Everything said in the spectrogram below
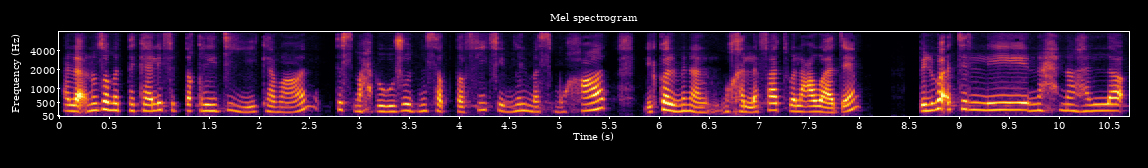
هلأ نظم التكاليف التقليدية كمان تسمح بوجود نسب طفيفة من المسموحات لكل من المخلفات والعوادم بالوقت اللي نحن هلأ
